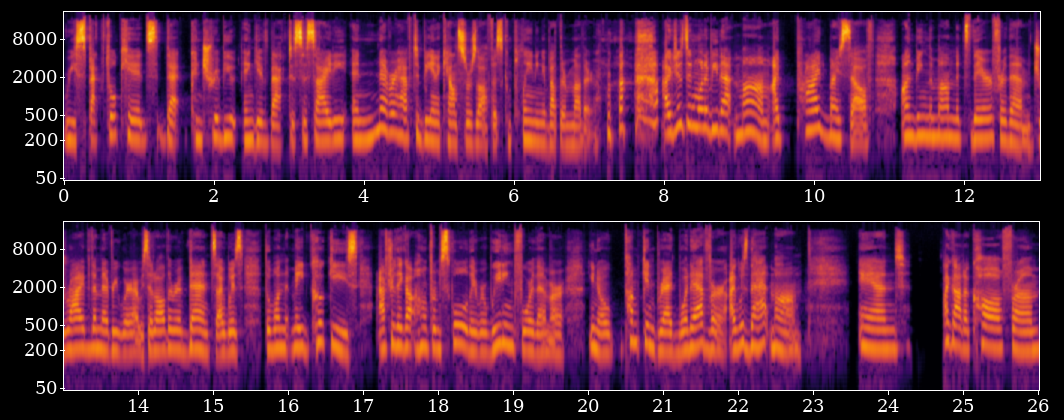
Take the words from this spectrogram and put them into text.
respectful kids that contribute and give back to society and never have to be in a counselor's office complaining about their mother. I just didn't want to be that mom. I pride myself on being the mom that's there for them, drive them everywhere. I was at all their events. I was the one that made cookies after they got home from school. They were waiting for them or, you know, pumpkin bread, whatever. I was that mom. And I got a call from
